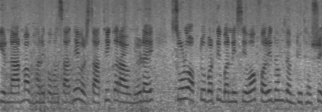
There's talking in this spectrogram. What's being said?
ગિરનારમાં ભારે પવન સાથે વરસાદથી કરાયો નિર્ણય. સોળ ઓક્ટોબરથી બંને સેવાઓ ફરી ધમધમતી થશે.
